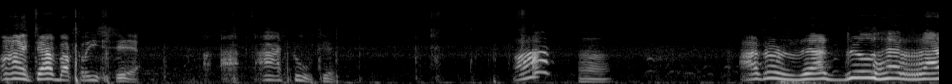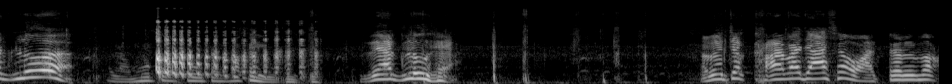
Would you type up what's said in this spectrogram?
આ ચા બકરી છે. આ શું છે. હા? હા. આ તો રેડલું હે રાડલું. અલા મોટો મોટા બકરી ઊભી છે. રાડલું હે. હવે તો ખાવા જાશે હોટલમાં.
